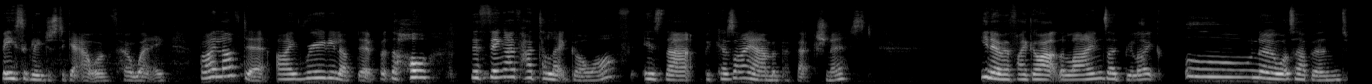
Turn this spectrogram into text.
basically just to get out of her way. But I loved it. I really loved it. But the whole, the thing I've had to let go of is that because I am a perfectionist, you know, if I go out the lines, I'd be like, oh no, what's happened?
